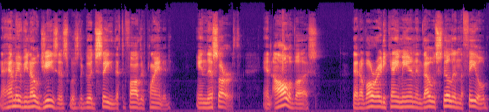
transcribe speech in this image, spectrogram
Now, how many of you know Jesus was the good seed that the Father planted in this earth? And all of us that have already came in and those still in the field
